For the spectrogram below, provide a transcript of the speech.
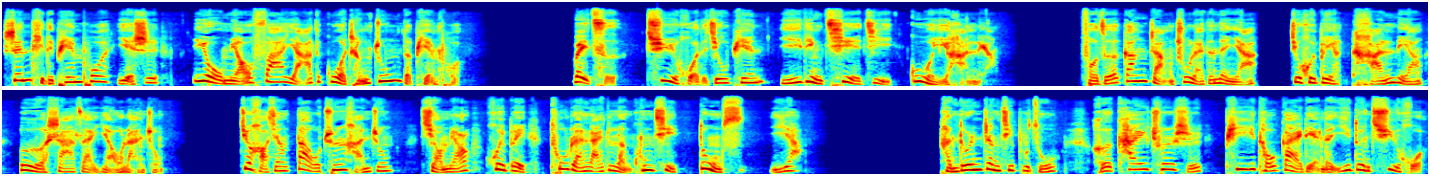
身体的偏颇也是幼苗发芽的过程中的偏颇。为此，去火的灸偏一定切忌过于寒凉，否则刚长出来的嫩芽就会被寒凉扼杀在摇篮中，就好像倒春寒中。小苗会被突然来的冷空气冻死一样。很多人正气不足，和开春时劈头盖脸的一顿去火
